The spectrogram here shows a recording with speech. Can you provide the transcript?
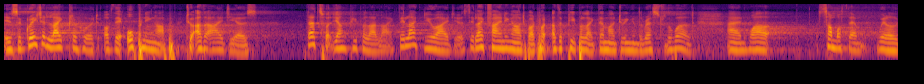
is a greater likelihood of their opening up to other ideas. That's what young people are like. They like new ideas. They like finding out about what other people like them are doing in the rest of the world. And while some of them will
